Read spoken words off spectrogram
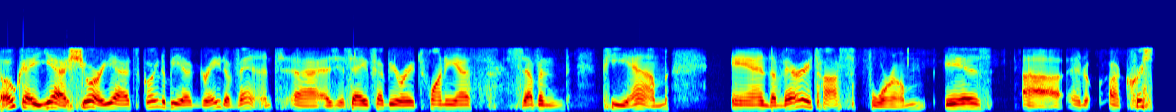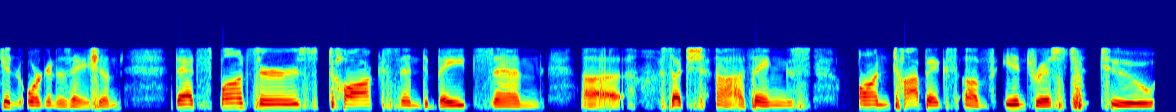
Okay, yeah, sure. Yeah, it's going to be a great event. Uh, as you say, February 20th, 7 p.m. And the Veritas Forum is uh, an, a Christian organization that sponsors talks and debates and uh, such uh, things on topics of interest to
